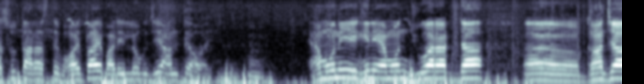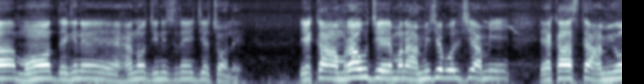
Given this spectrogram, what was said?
আসু তার আসতে ভয় পায় বাড়ির লোক যে আনতে হয়। এমনই এখানে এমন জুয়ার আড্ডা গাঁজা মদ এখানে হেন জিনিস নেই যে চলে। একা আমরাও যে মানে আমি যে বলছি আমি একা আসতে আমিও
